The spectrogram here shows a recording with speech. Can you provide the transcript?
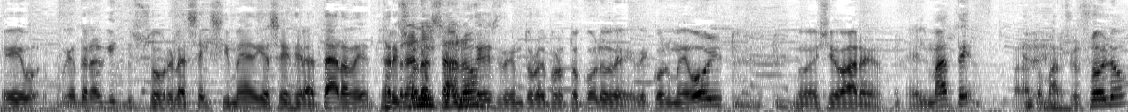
Eh, voy a tener que ir sobre las seis y media, seis de la tarde, tres horas antes, dentro del protocolo de, de Colmebol. Me voy a llevar el mate para tomar yo solo.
